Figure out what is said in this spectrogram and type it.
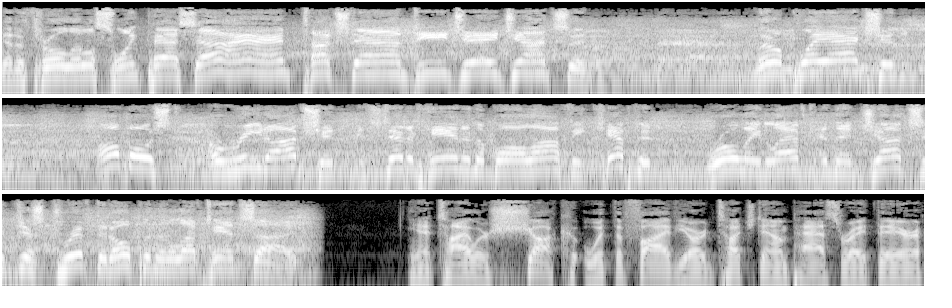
Got to throw a little swing pass out and touchdown, DJ Johnson. Little play action. Almost a read option. Instead of handing the ball off, he kept it rolling left, and then Johnson just drifted open to the left hand side. Yeah, Tyler Shough with the five yard touchdown pass right there.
